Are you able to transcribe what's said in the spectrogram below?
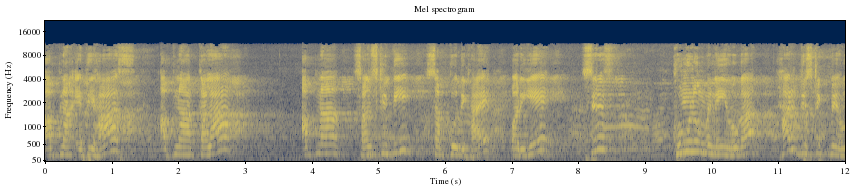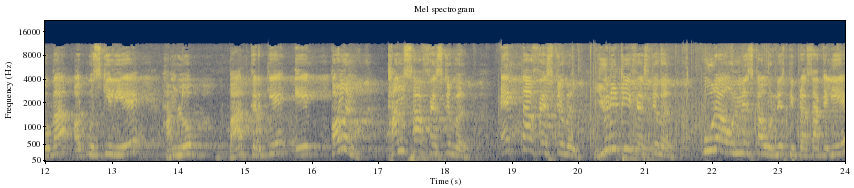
अपना इतिहास, अपना कला अपना संस्कृति सबको दिखाए और ये सिर्फ़ खुमुलुंग में नहीं होगा, हर डिस्ट्रिक्ट में होगा और उसके लिए हम लोग बात करके एक कॉमन थानसा फेस्टिवल एकता फेस्टिवल यूनिटी फेस्टिवल पूरा 19 का 19 तिपरासा के लिए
